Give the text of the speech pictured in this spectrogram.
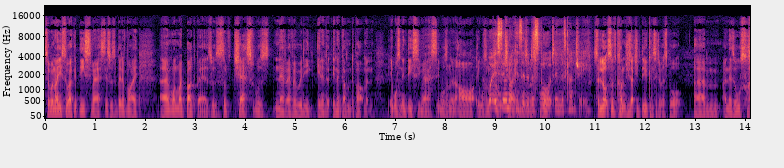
So when I used to work at DCMS, this was a bit of my uh, one of my bugbears was sort of chess was never ever really in a, in a government department. It wasn't in DCMS. It wasn't an art. It wasn't. A sport. Well, it's still not considered a sport. sport. in this country. So lots of countries actually do consider it a sport. Um, and there's also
